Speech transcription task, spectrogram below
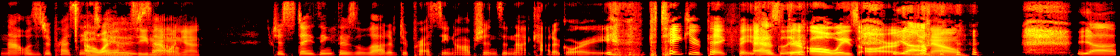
and that was depressing. oh i haven't seen that one yet Just I think there's a lot of depressing options in that category. Take your pick, basically. as there always are Yeah. you know yeah.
